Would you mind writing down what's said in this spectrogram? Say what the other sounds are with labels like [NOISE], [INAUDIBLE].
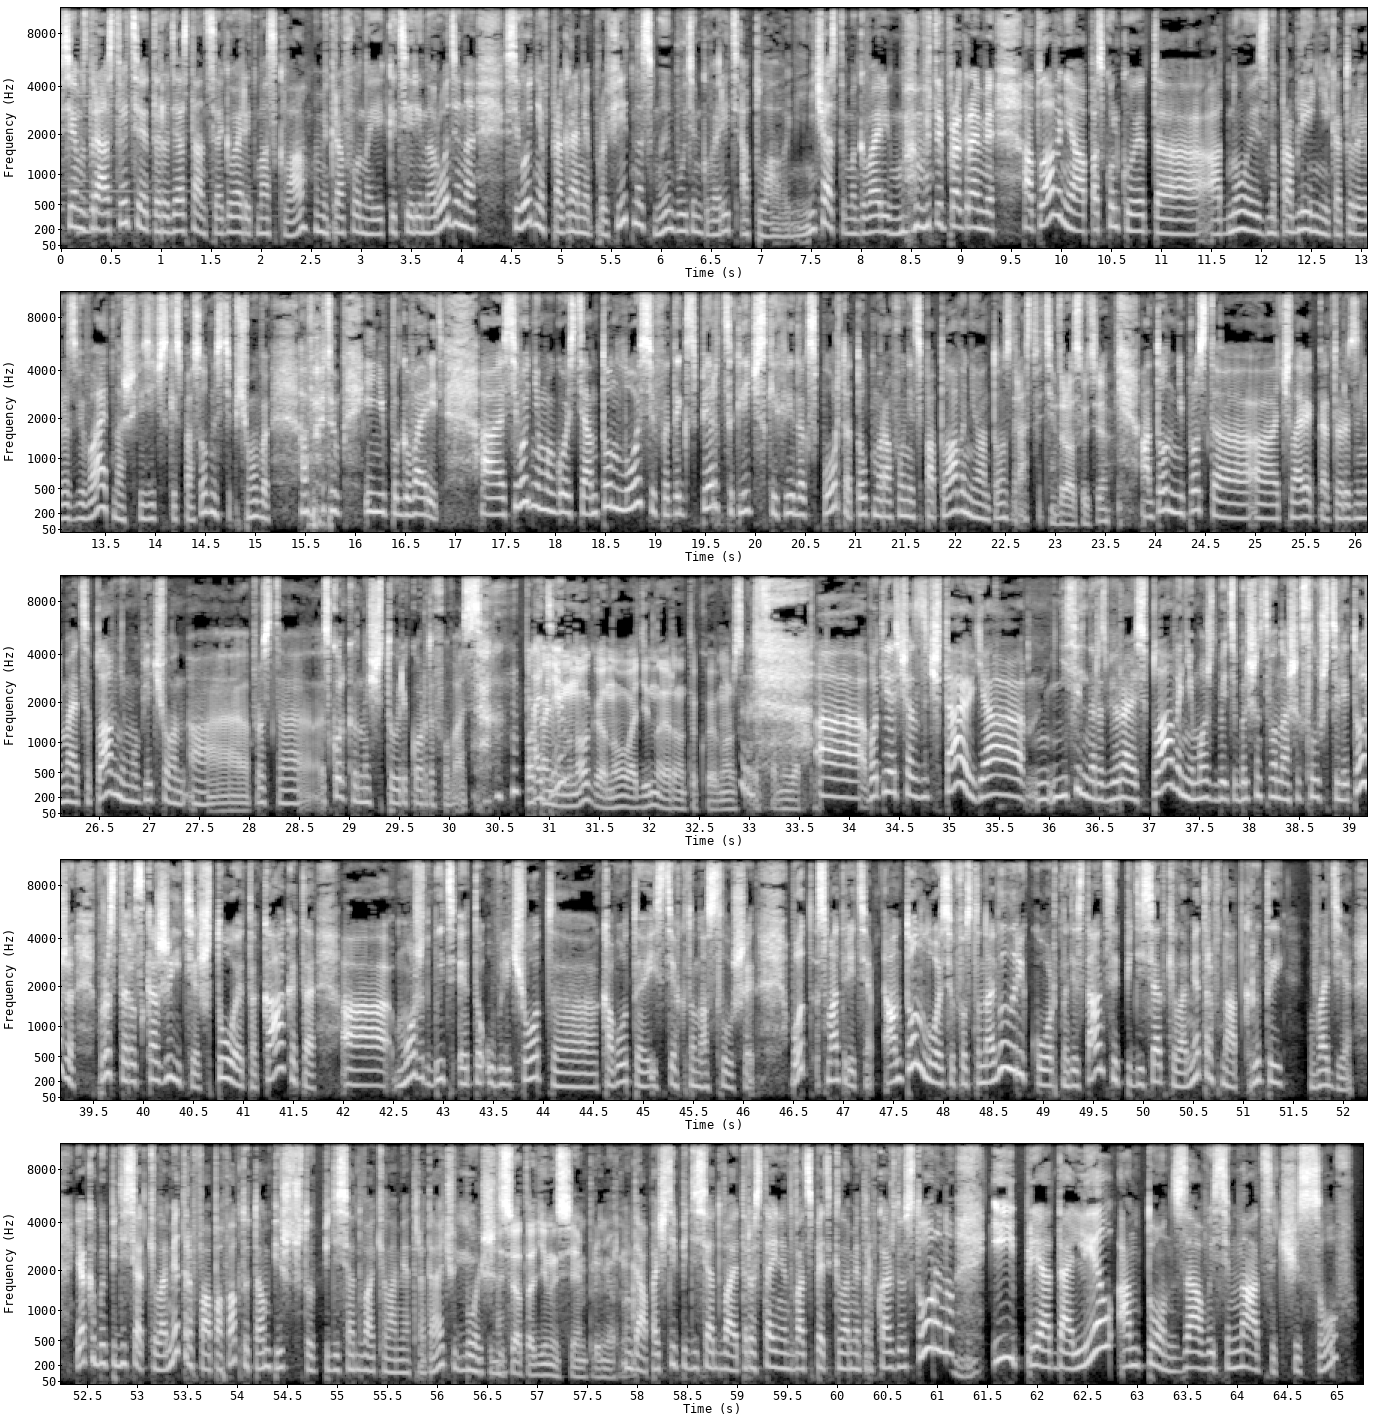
Всем здравствуйте, это радиостанция «Говорит Москва». У микрофона Екатерина Родина. Сегодня в программе про фитнес мы будем говорить о плавании. Не часто мы говорим [LAUGHS] в этой программе о плавании, а поскольку это одно из направлений, которое развивает наши физические способности, почему бы [LAUGHS] об этом и не поговорить. А Сегодня мой гость Антон Лосев, это эксперт в циклических видах спорта, топ-марафонец по плаванию. Антон, здравствуйте. Здравствуйте. Антон не просто а, человек, который занимается плаванием, увлечен, а просто сколько на счету рекордов у вас? [LAUGHS] Пока Один? немного, но один, наверное, такой, можно сказать, самый яркий. А, вот я сейчас зачитаю, я не сильно разбираюсь в плавании, может быть, и большинство наших слушателей тоже. Просто расскажите, что это, как это. А, может быть, это увлечет а, кого-то из тех, кто нас слушает. Вот смотрите, Антон Лосев установил рекорд на дистанции 50 километров на открытой воде. Якобы 50 километров, а по факту там пишут, что 52 километра, да, чуть Ну, больше. 51,7 примерно. Да, почти 52. Это расстояние 25 километров в каждую сторону. И преодолел Антон за 18 часов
